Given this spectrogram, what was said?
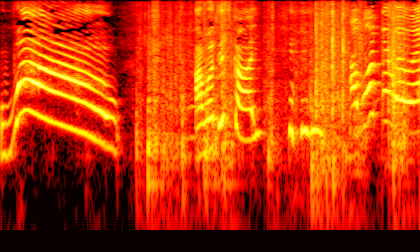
Вау! А вот и Скай. А вот Эверест.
